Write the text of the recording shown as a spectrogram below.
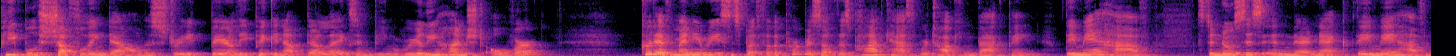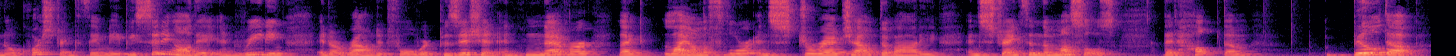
people shuffling down the street, barely picking up their legs and being really hunched over, could have many reasons, but for the purpose of this podcast, we're talking back pain. They may have stenosis in their neck. They may have no core strength. They may be sitting all day and reading in a rounded forward position and never like lie on the floor and stretch out the body and strengthen the muscles that help them build up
